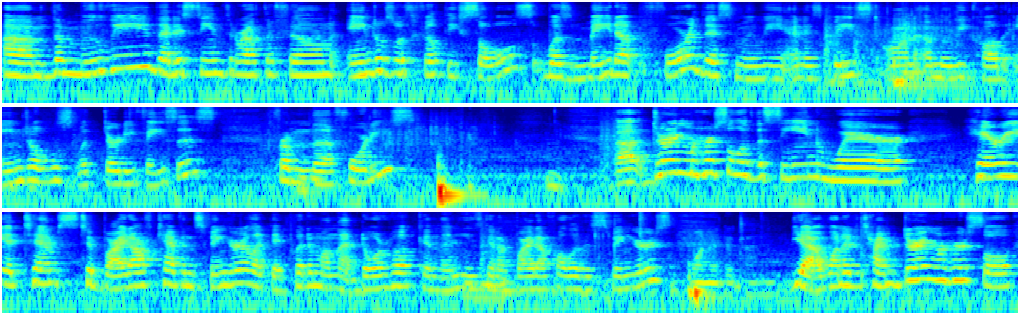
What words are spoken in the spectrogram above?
um, the movie that is seen throughout the film, Angels with Filthy Souls, was made up for this movie and is based on a movie called Angels with Dirty Faces from the 40s. Uh, during rehearsal of the scene where Harry attempts to bite off Kevin's finger, like they put him on that door hook and then he's gonna bite off all of his fingers. One at a time. Yeah, one at a time. During rehearsal,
